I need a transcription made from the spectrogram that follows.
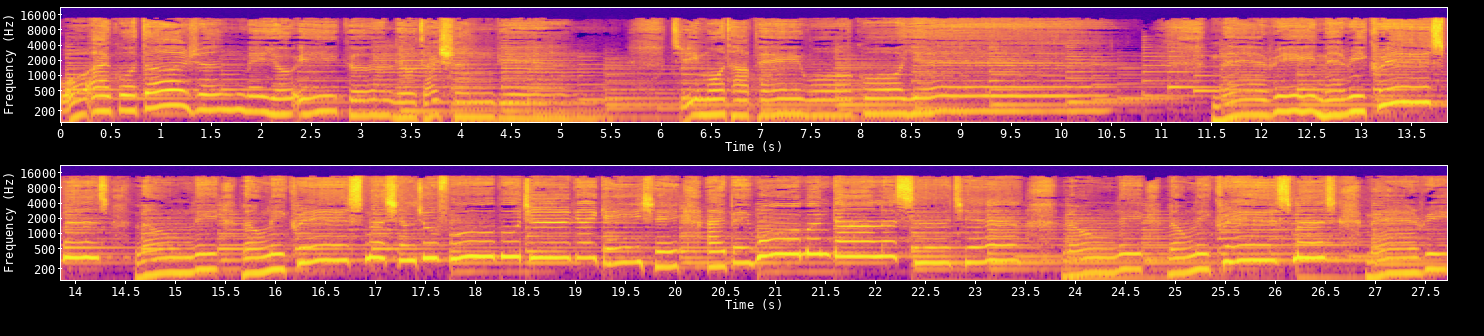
我爱过的人，没有一个留在身边，寂寞他陪我过夜。Merry Merry Christmas，Lonely Lonely Christmas，想祝福不知该给谁，爱被我们打了死结。Lonely Lonely Christmas，Merry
